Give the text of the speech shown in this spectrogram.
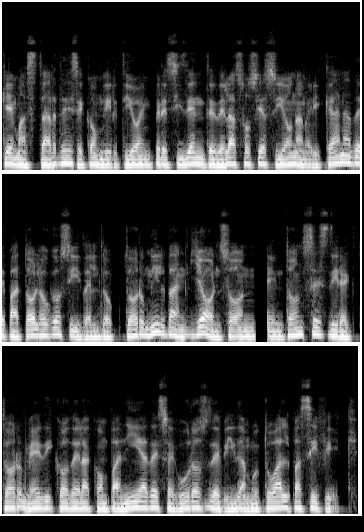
que más tarde se convirtió en presidente de la Asociación Americana de Patólogos y del Dr. Milbank Johnson, entonces director médico de la compañía de seguros de vida Mutual Pacific.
